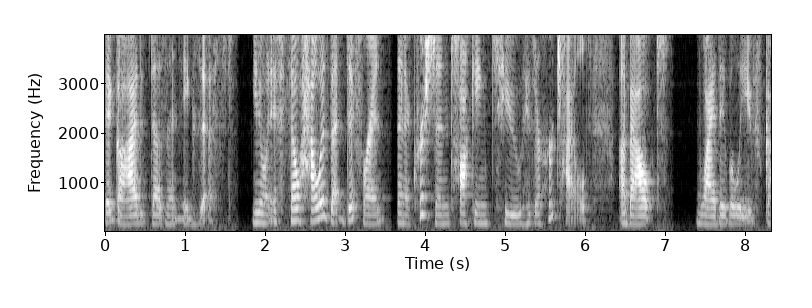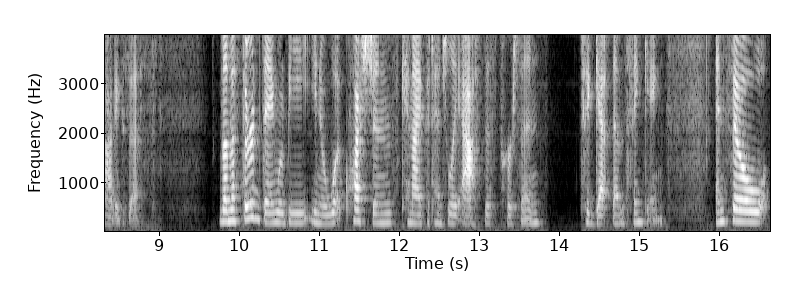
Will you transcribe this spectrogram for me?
that God doesn't exist? You know, and if so, how is that different than a Christian talking to his or her child about why they believe God exists? Then the third thing would be, you know, what questions can I potentially ask this person to get them thinking? And so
